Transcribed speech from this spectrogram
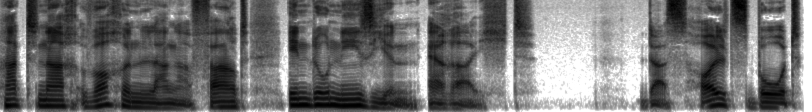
hat nach wochenlanger Fahrt Indonesien erreicht. Das Holzboot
